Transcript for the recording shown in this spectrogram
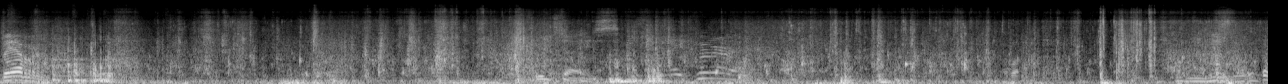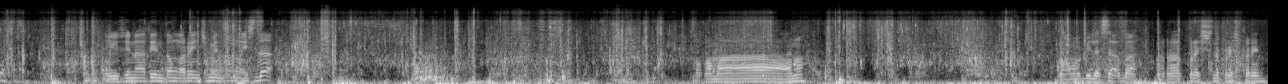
Sniper. Good size. Ayusin natin tong arrangement ng isda. Baka ma ano? Baka mabilasa ba? Para fresh na fresh pa rin.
